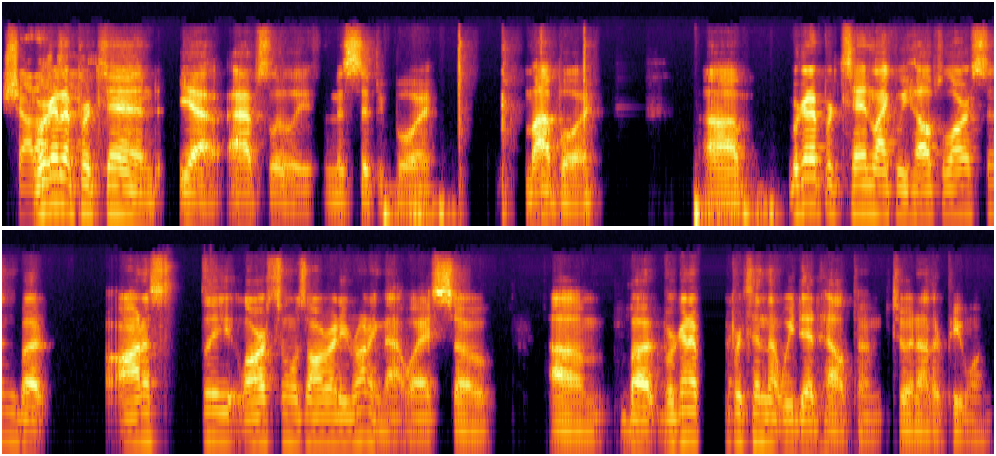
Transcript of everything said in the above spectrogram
Shout We're gonna pretend, yeah, absolutely, Mississippi boy, my boy. Um, we're gonna pretend like we helped Larson, but honestly, Larson was already running that way. So, um, but we're gonna pretend that we did help him to another P one.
